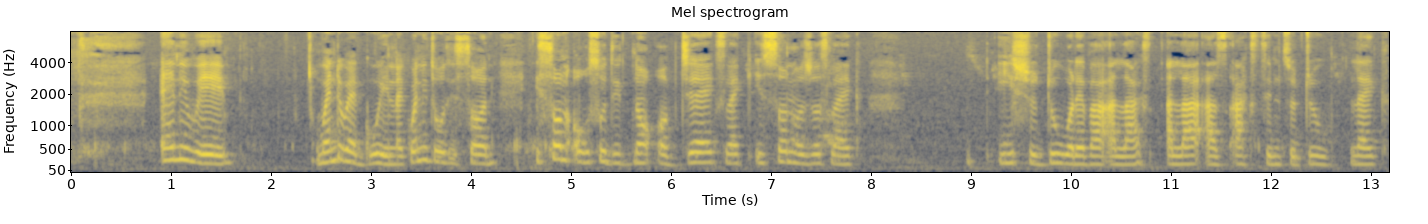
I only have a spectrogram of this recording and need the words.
anyway, when they were going, like when he told his son, his son also did not object. Like his son was just like, he should do whatever Allah, Allah has asked him to do. Like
